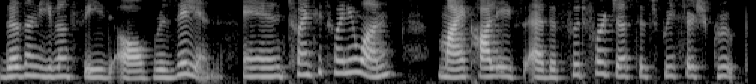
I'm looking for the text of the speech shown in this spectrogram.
doesn't even feed all Brazilians. In 2021, my colleagues at the Food for Justice Research Group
